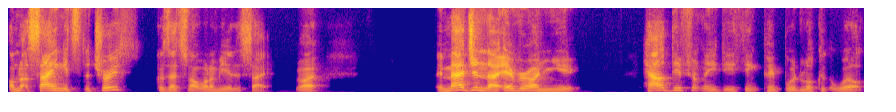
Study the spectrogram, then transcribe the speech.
i'm not saying it's the truth because that's not what i'm here to say right? Imagine though everyone knew. How differently do you think people would look at the world?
